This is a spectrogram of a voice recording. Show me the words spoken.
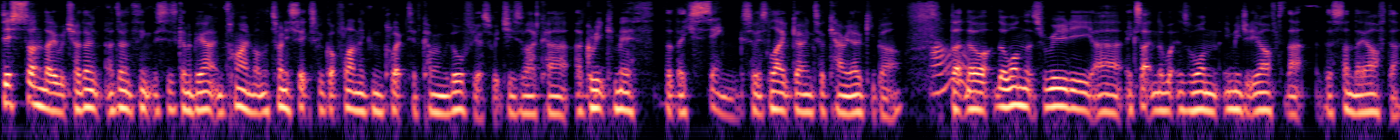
this Sunday, which I don't I don't think this is going to be out in time. But On the 26th, we've got Flanagan Collective coming with Orpheus, which is like a, a Greek myth that they sing. So it's like going to a karaoke bar. But the the one that's really uh, exciting is one immediately after that, the Sunday after,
